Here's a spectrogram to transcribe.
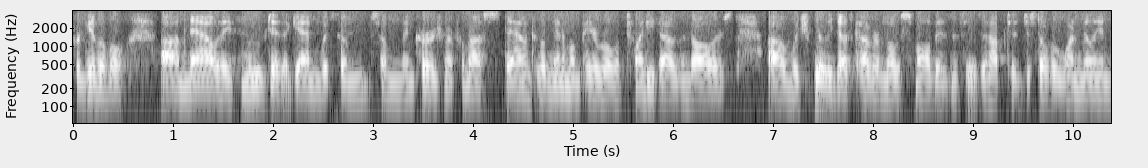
forgivable. Um, now they've moved it, again, with some, some encouragement from us, down to a minimum payroll of $20,000, uh, which really does cover most small businesses and up to just over $1 million.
